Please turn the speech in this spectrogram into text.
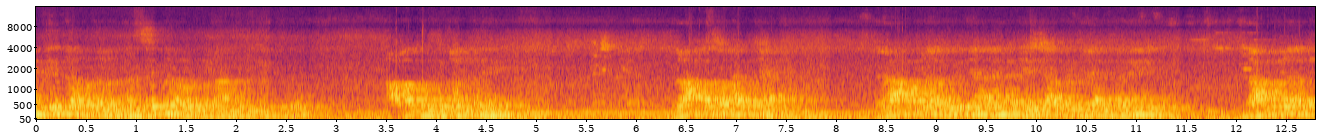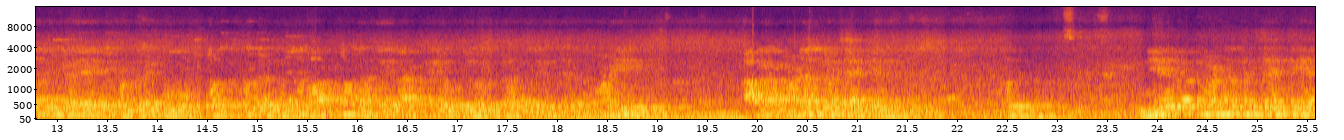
ಅದಕ್ಕಿಂತ ಮೊದಲು ನರಸಿಂಹರಾವ್ ಅವರು ಪ್ರಧಾನಮಂತ್ರಿ ಇದ್ದರು ಆವಾಗ ಒಂದು ಕಲ್ಪನೆ ಗ್ರಾಮ ಸ್ವರಾಜ್ಯ. ಗ್ರಾಮಗಳ ಅಭಿವೃದ್ಧಿ ಆದಾಗ ದೇಶ ಅಭಿವೃದ್ಧಿ ಆಗ್ತದೆ ಗ್ರಾಮಗಳ ಅಭಿವೃದ್ಧಿ ಕಡೆ ಕೊಡಬೇಕು. ಒತ್ತು ಕೊಡಬೇಕು ಅಂತ ಮಹಾತ್ಮ ಗಾಂಧಿ ರಾಷ್ಟ್ರೀಯ ಉದ್ಯೋಗ ಕ್ರಾಂತಿ ಯೋಜನೆಯನ್ನು ಮಾಡಿ, ಆಗ ಮಂಡಲ ಪಂಚಾಯತಿ ನೇರವಾಗಿ ಮಂಡಲ ಪಂಚಾಯತಿಗೆ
